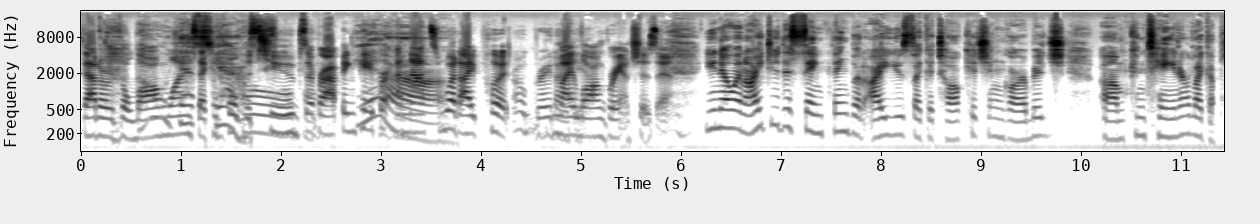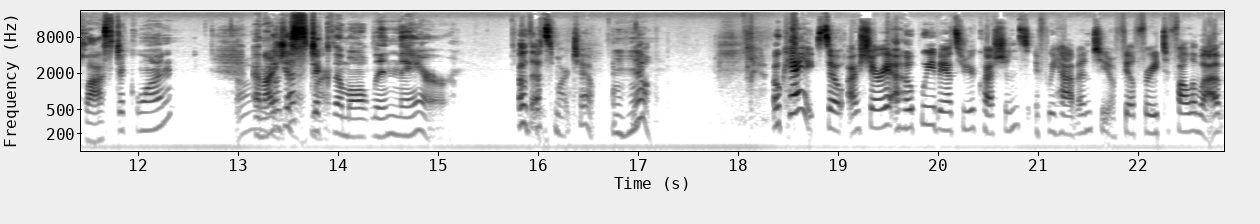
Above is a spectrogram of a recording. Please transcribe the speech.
that are the long Oh, ones yes, that can hold the Oh, tubes of wrapping paper, and that's what I put Oh, my idea. long branches in. You know, and I do the same thing, but I use like a tall kitchen garbage um, container, like a plastic one, and I Oh, just stick smart. them all in there. Oh, that's smart too. Yeah. Okay, so uh, Sherry, I hope we've answered your questions. If we haven't, you know, feel free to follow up.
